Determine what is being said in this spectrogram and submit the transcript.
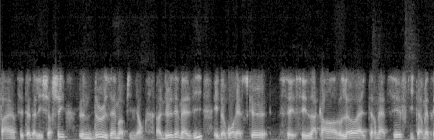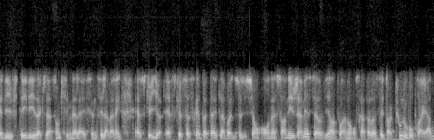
faire, c'était d'aller chercher une deuxième opinion, un deuxième avis et de voir est-ce que ces, accords-là alternatifs qui permettraient d'éviter des accusations criminelles à SNC-Lavalin, est-ce que, est-ce que ce serait peut-être la bonne solution? On ne s'en est jamais servi, Antoine. On se rappelle là, c'est un tout nouveau programme.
